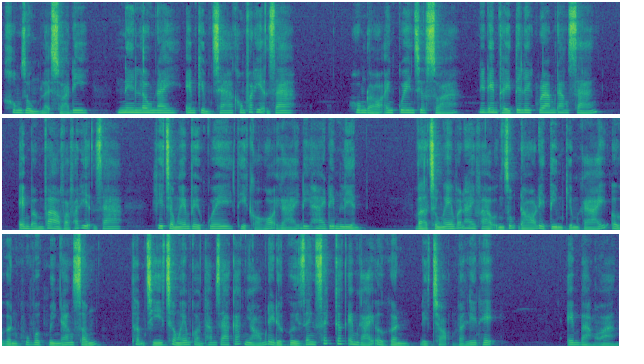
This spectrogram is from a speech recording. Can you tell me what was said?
không dùng lại xóa đi nên lâu nay em kiểm tra không phát hiện ra. Hôm đó anh quên chưa xóa nên em thấy Telegram đang sáng. Em bấm vào và phát hiện ra khi chồng em về quê thì có gọi gái đi hai đêm liền. Và chồng em vẫn hay vào ứng dụng đó để tìm kiếm gái ở gần khu vực mình đang sống. Thậm chí chồng em còn tham gia các nhóm để được gửi danh sách các em gái ở gần để chọn và liên hệ. Em bàng hoàng,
